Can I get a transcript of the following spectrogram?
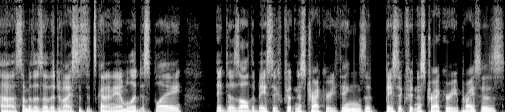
uh, some of those other devices. It's got an AMOLED display. It does all the basic fitness trackery things at basic fitness trackery prices.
